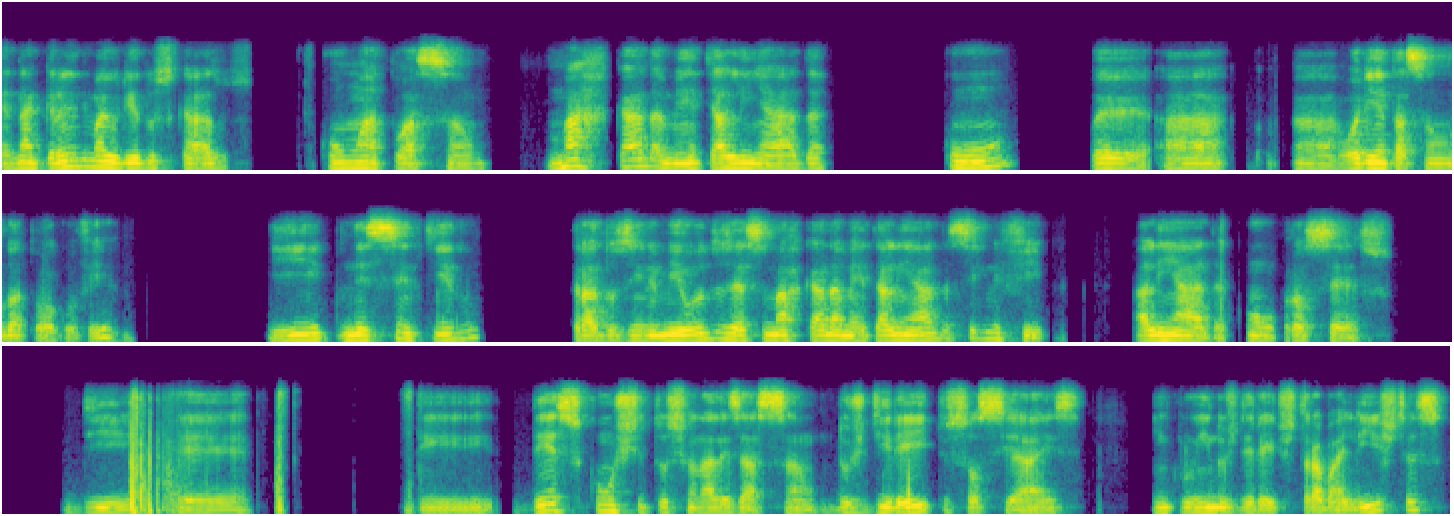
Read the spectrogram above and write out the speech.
na grande maioria dos casos, com uma atuação marcadamente alinhada com é, a, a orientação do atual governo. E, nesse sentido, traduzindo em miúdos, essa marcadamente alinhada significa alinhada com o processo de é, de desconstitucionalização dos direitos sociais, incluindo os direitos trabalhistas,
